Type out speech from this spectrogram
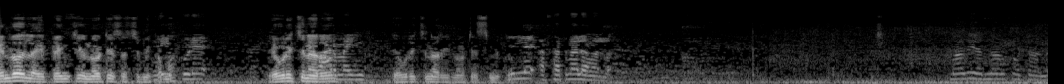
ఎన్ని రోజులు అయి పెంచి నోటీస్ వచ్చి మీకమ్మా? ఇప్పుడే ఎవరిచ్చినారు? వారమైంది ఎవరిచ్చినారు ఈ నోటీస్ మీకు? సత్వాలయం వల్ల. మాది ఎర్నాలు కొట్టాల?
